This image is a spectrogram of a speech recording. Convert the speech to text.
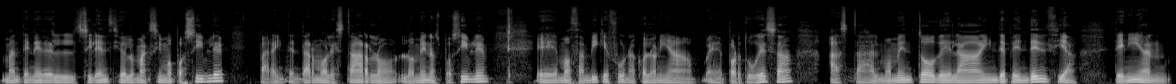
mantener el silencio lo máximo posible para intentar molestar lo, menos posible. Eh, Mozambique fue una colonia eh, portuguesa. Hasta el momento de la independencia tenían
